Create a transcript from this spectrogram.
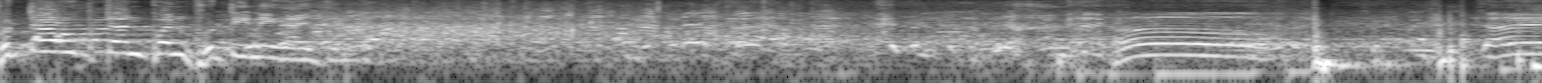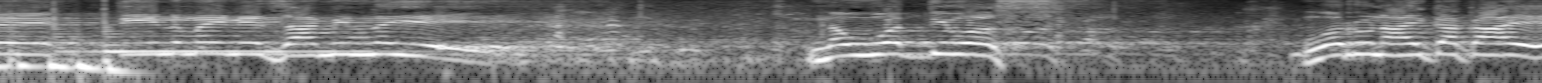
खुटा उपटन पण खुटी निघायची. हो. तीन महिने जामीन नाहीये. नव्वद दिवस. वरून ऐका काय?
